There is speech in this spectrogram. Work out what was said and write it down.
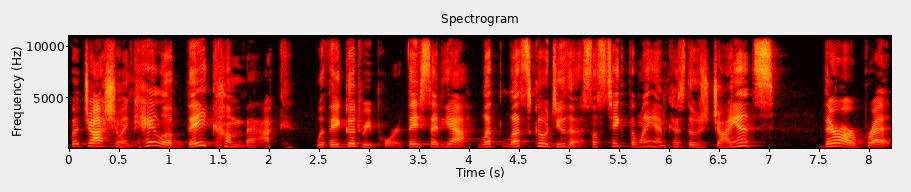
But Joshua and Caleb, they come back with a good report. They said, yeah, let, let's go do this. Let's take the land because those giants, they're our bread.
